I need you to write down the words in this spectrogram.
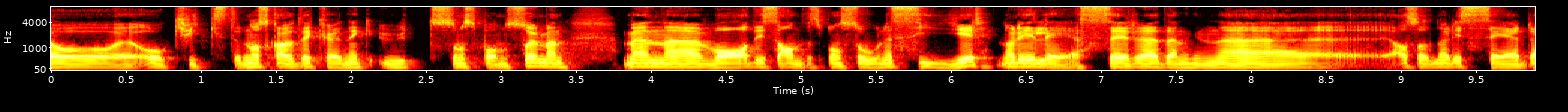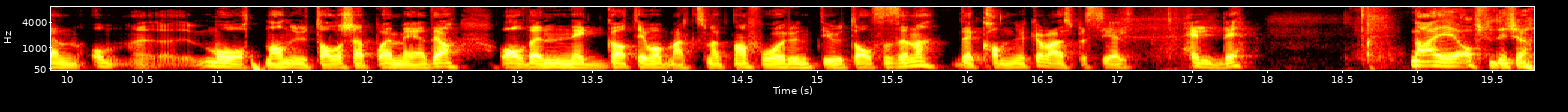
og, og Quickstep Nå skal jo De König ut som sponsor, men, men hva disse andre sponsorene sier når de leser den Altså når de ser den om, eh, måten han uttaler seg på i media, og all den negative oppmerksomheten han får rundt de uttalelsene sine, det kan jo ikke være spesielt heldig. Nei, absolutt ikke.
